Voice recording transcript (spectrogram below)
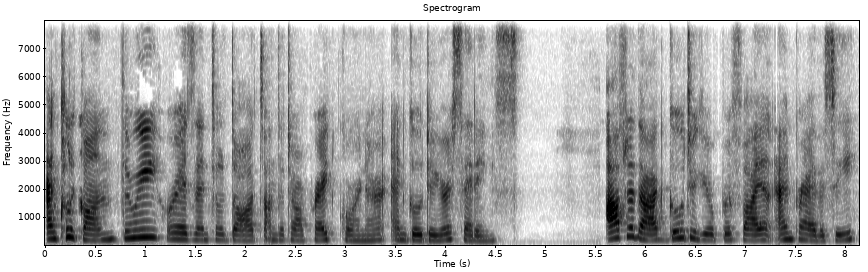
and click on three horizontal dots on the top right corner and go to your settings. After that, go to your profile and privacy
